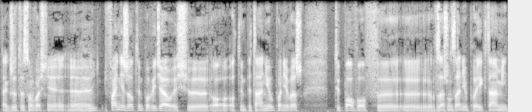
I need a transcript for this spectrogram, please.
Także to są właśnie. E, Fajnie, że o tym powiedziałeś, e, o, o tym pytaniu, ponieważ typowo w, w zarządzaniu projektami,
